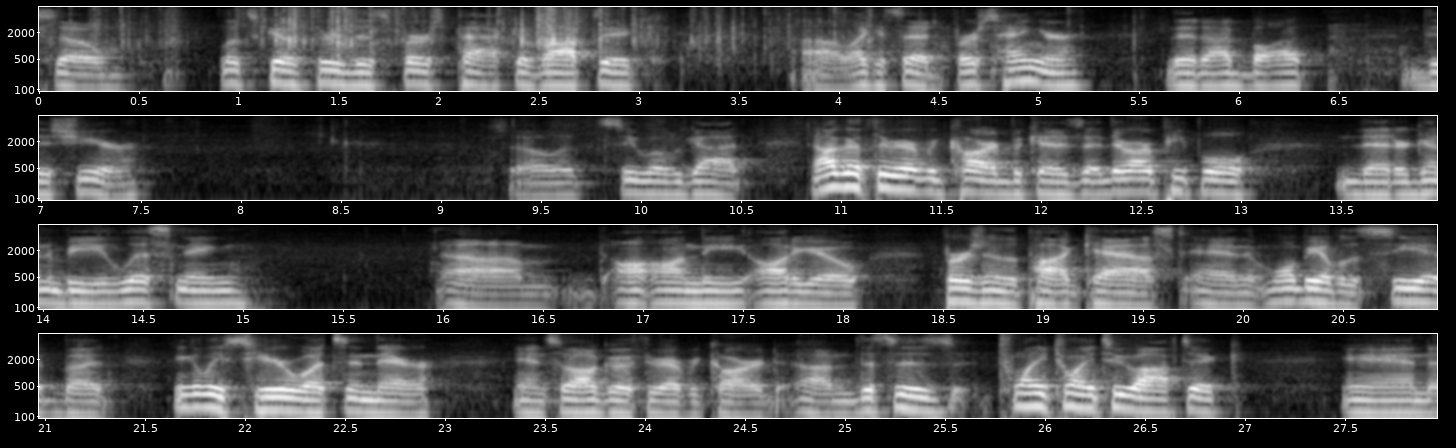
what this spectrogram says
so let's go through this first pack of Optic. Uh, like I said, first hanger that I bought this year. So let's see what we got. And I'll go through every card because there are people that are going to be listening um, on the audio version of the podcast and won't be able to see it, but you can at least hear what's in there. And so I'll go through every card. Um, this is 2022 Optic, and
